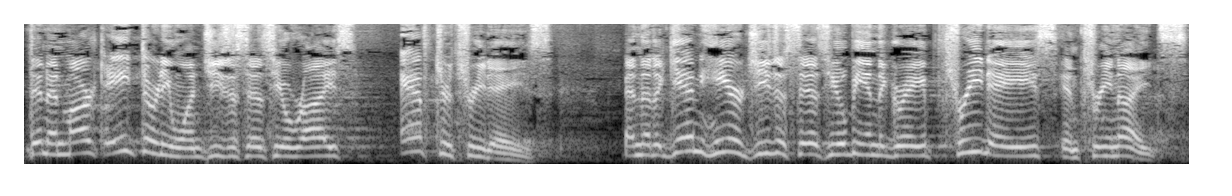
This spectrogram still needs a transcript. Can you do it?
Then in Mark 8, 31, Jesus says he'll rise after three days. And then again here, Jesus says he'll be in the grave three days and three nights.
